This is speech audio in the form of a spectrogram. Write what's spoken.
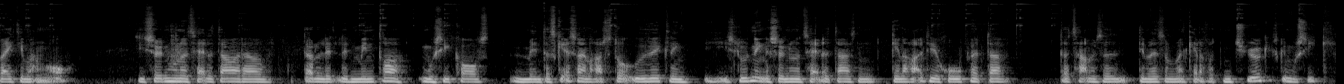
rigtig mange år. I 1700-tallet, der var der jo der var der lidt, lidt mindre musikkorps, men der sker så en ret stor udvikling. I, i slutningen af 1700-tallet, der er sådan generelt i Europa, der, der tager man så det med, som man kalder for den tyrkiske musik.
